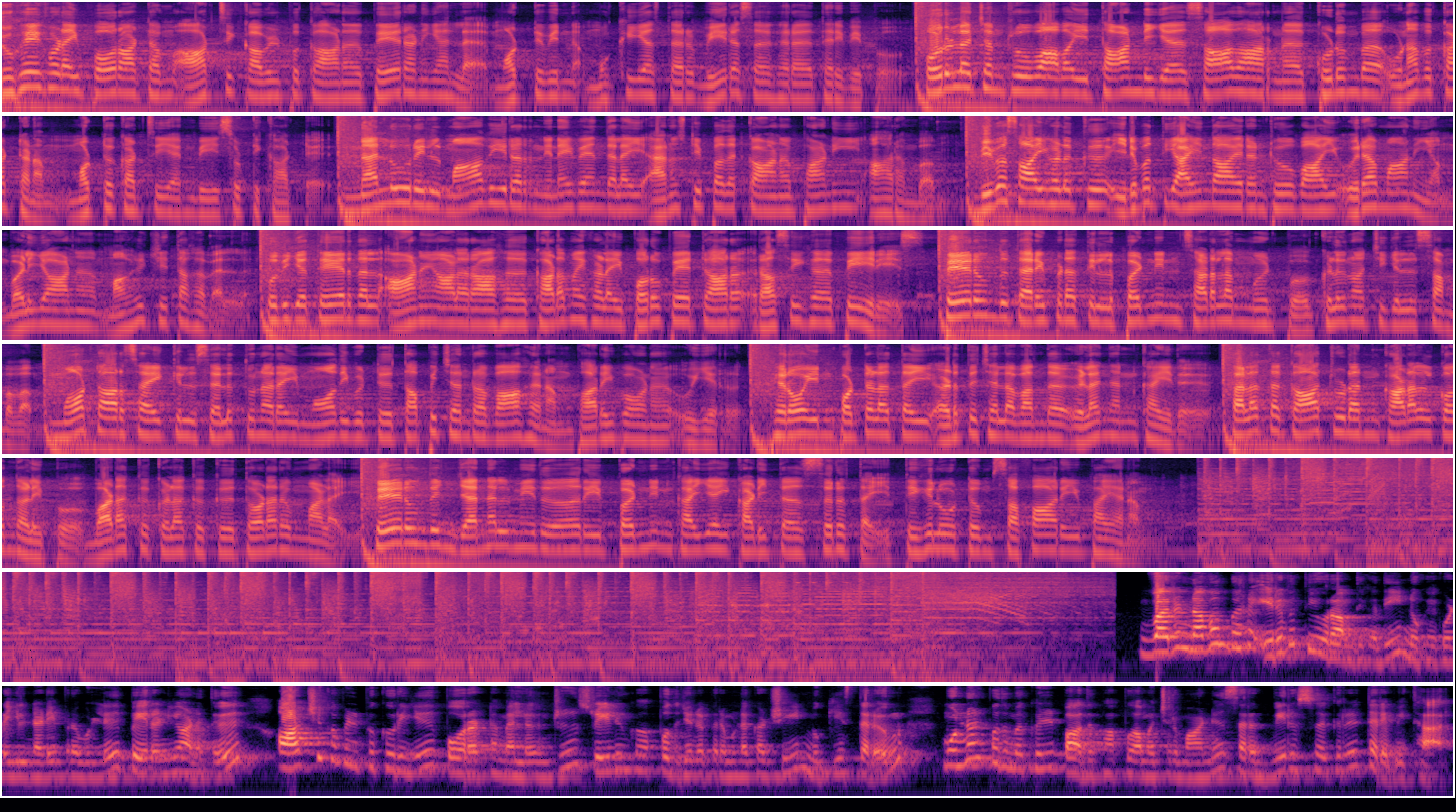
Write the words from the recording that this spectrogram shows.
நுகைகொடை போராட்டம் ஆட்சி கவிழ்ப்புக்கான பேரணி அல்ல மொட்டுவின் முக்கியஸ்தர் வீரசேகர தெரிவிப்பு. ஒரு லட்சம் ரூபாவை தாண்டிய சாதாரண குடும்ப உணவு கட்டணம் மொட்டு கட்சி எம்பி சுட்டிக்காட்டு. நல்லூரில் மாவீரர் நினைவேந்தலை அனுஷ்டிப்பதற்கான பணி ஆரம்பம். விவசாயிகளுக்கு இருபத்தி ஐந்தாயிரம் ரூபாய் உரமானியம் வெளியான மகிழ்ச்சி தகவல். புதிய தேர்தல் ஆணையாளராக கடமைகளை பொறுப்பேற்றார் ரசிக பீரிஸ். பேருந்து திரைப்படத்தில் பெண்ணின் சடலம் மீட்பு கிளிநொச்சியில் சம்பவம். மோட்டார் சைக்கிள் செலுத்துனரை மோதிவிட்டு தப்பிச் சென்ற வாகனம் பறிபோன உயிர். ஹெரோயின் பொட்டலத்தை எடுத்துச் செல்ல வந்த இளைஞன் கைது. பலத்த காற்றுடன் கடல் கொந்தளிப்பு வடக்கு கிழக்குக்கு தொடரும் மழை. பேருந்தின் ஜன்னல் மீது ஏறி பெண்ணின் கையை கடித்த சிறுத்தை திகிலூட்டும் சஃபாரி பயணம். வரும் நவம்பர் இருபத்தி ஓராம் தேதி நுகைகுடையில் நடைபெறவுள்ள பேரணியானது ஆட்சி கவிழ்ப்புக்குரிய போராட்டம் அல்ல என்று ஸ்ரீலங்கா பொதுஜன பெருமன கட்சியின் முக்கியஸ்தரும் முன்னாள் பொதுமக்கள் பாதுகாப்பு அமைச்சருமான சரத் வீரசேகர தெரிவித்தார்.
